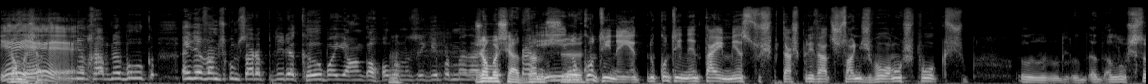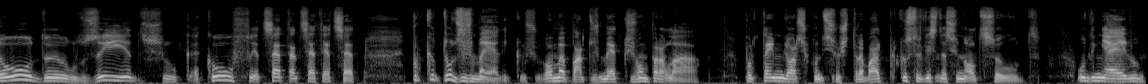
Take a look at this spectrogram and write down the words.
é, é, é. de rabo na boca. Ainda vamos começar a pedir a Cuba e a Angola, não sei o quê, para mandar. João Machado, vamos. E no eh, continente, no continente há imensos hospitais privados só em Lisboa, aos poucos a Luz Saúde, o Lusíades, a CUF, etc, etc, etc. Porque todos os médicos, ou uma parte dos médicos, vão para lá porque têm melhores condições de trabalho, porque o Serviço Nacional de Saúde o dinheiro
